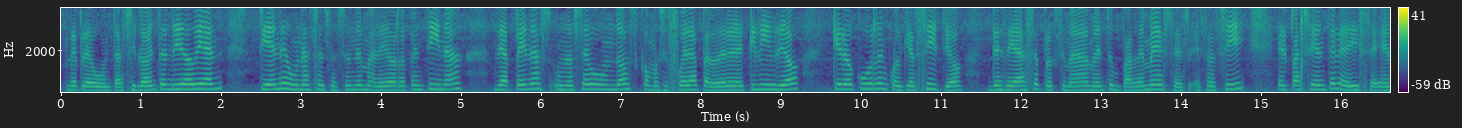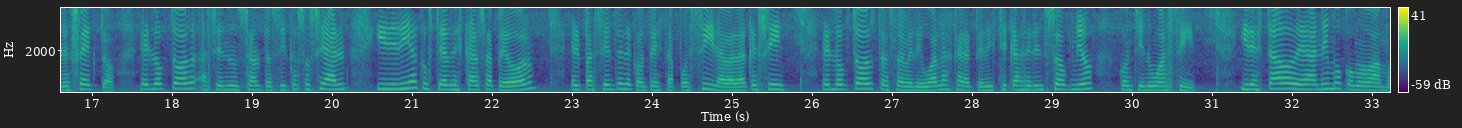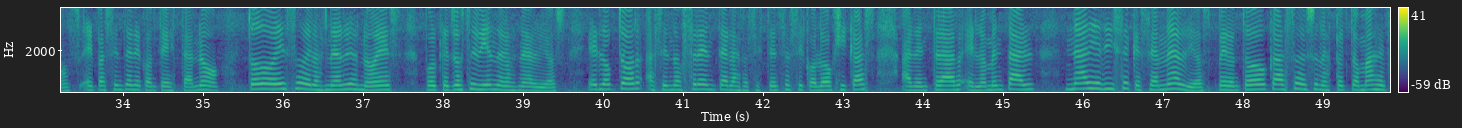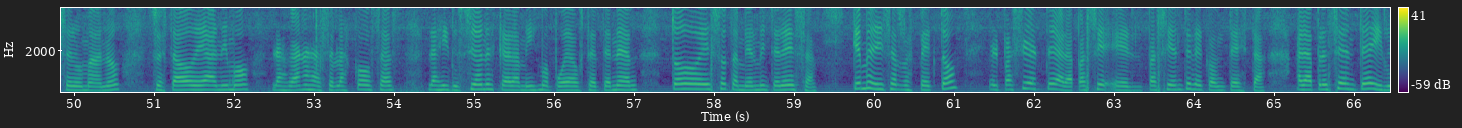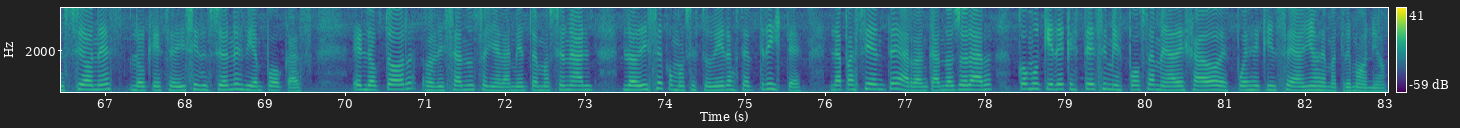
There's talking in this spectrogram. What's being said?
le pregunta si lo ha entendido bien, tiene una sensación de mareo repentina de apenas unos segundos, como si fuera a perder el equilibrio que le ocurre en cualquier sitio desde hace aproximadamente un par de meses. Es así, el paciente le dice, en efecto, el doctor haciendo un salto psicosocial y diría que usted descansa peor. El paciente le contesta, pues sí, la verdad que sí. El doctor, tras averiguar las características del insomnio, continúa así. ¿Y de estado de ánimo cómo vamos? El paciente le contesta, no, todo eso de los nervios no es porque yo estoy viendo los nervios. El doctor, haciendo frente a las resistencias psicológicas al entrar en lo mental, nadie dice que sean nervios, pero en todo caso es un aspecto más del ser humano, su estado de ánimo, las ganas de hacer las cosas, las ilusiones que ahora mismo pueda usted tener, todo eso también me interesa. ¿Qué me dice al respecto? El paciente, a la el paciente le contesta, a la presente ilusiones, lo que se dice ilusiones bien pocas. El doctor, realizando un señalamiento emocional, lo dice como si estuviera usted triste. La paciente, arrancando a llorar, ¿cómo quiere que esté si mi esposa me ha dejado después de 15 años de matrimonio?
